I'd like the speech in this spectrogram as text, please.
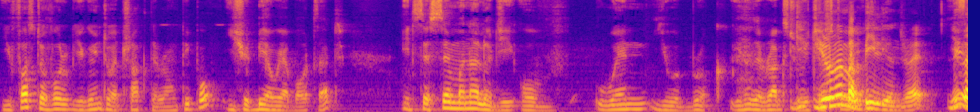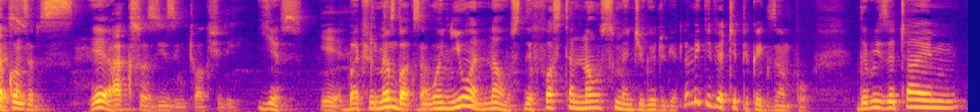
You first of all, you're going to attract the wrong people. You should be aware about that. It's the same analogy of when you were broke. You know the rags to Do, riches you remember story? billions, right? These are concepts Yeah. Axe was using to actually. Yes. Yeah. But remember, when you announce the first announcement you're going to get, let me give you a typical example. There is a time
